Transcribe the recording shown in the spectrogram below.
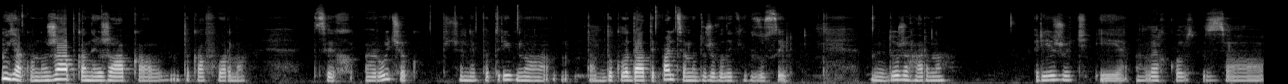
Ну, як воно, жабка, не жабка, така форма цих ручок, що не потрібно там, докладати пальцями дуже великих зусиль. Дуже гарно ріжуть і легко за...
